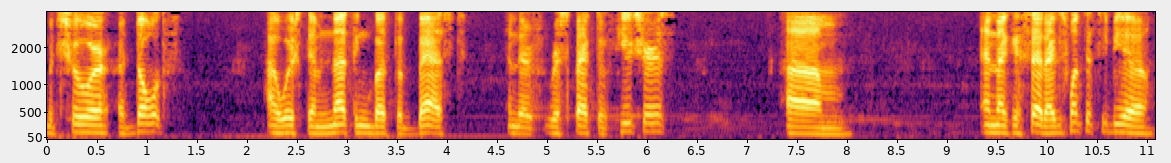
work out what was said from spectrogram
mature adults. I wish them nothing but the best in their respective futures. Um, and like I said, I just want this to be a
